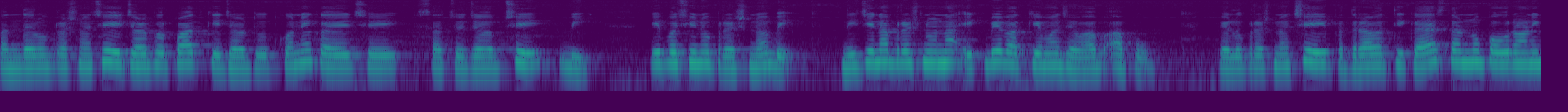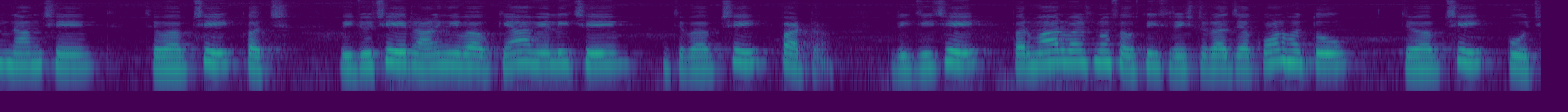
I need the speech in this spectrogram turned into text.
પંદરમો પ્રશ્ન છે જળપ્રપાત કે જળદૂત કોને કહે છે? સાચો જવાબ છે બી. એ પછીનો પ્રશ્ન બે. નીચેના પ્રશ્નોના એક બે વાક્યમાં જવાબ આપો. પહેલો પ્રશ્ન છે, ભદ્રાવતી કયા સ્થળનું પૌરાણિક નામ છે? જવાબ છે, કચ્છ. બીજું છે રાણીની વાવ ક્યાં આવેલી છે? જવાબ છે, પાટણ. ત્રીજી છે, પરમાર વંશનો સૌથી શ્રેષ્ઠ રાજા કોણ હતો? જવાબ છે, ભુજ.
